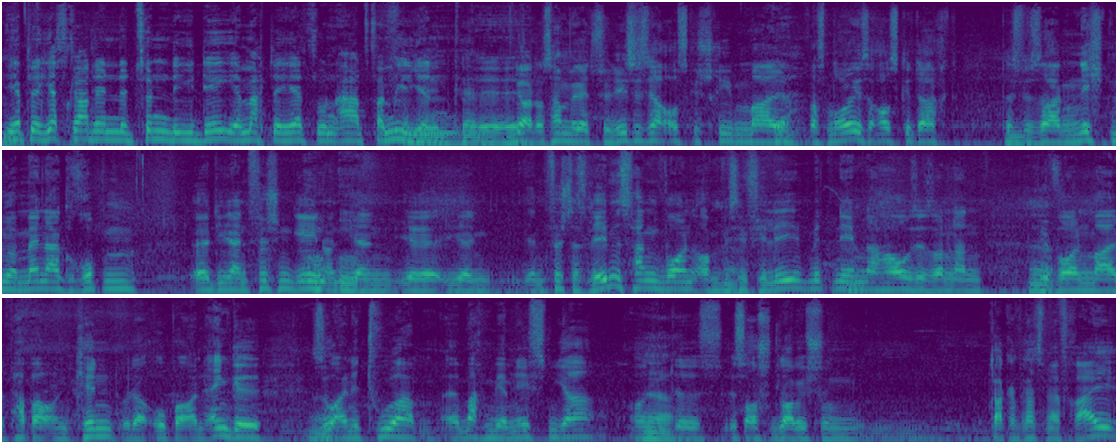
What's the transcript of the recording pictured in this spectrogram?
Ihr habt ja jetzt gerade eine zündende Idee, ihr macht ja jetzt so eine Art Familien... Äh, Ja, das haben wir jetzt für nächstes Jahr ausgeschrieben, mal was Neues ausgedacht. Dass wir sagen, nicht nur Männergruppen, die dann fischen gehen und ihren, ihre- ihren, ihren Fisch des Lebens fangen wollen, auch ein bisschen Filet mitnehmen nach Hause, sondern wir wollen mal Papa und Kind oder Opa und Enkel. So eine Tour äh, machen wir im nächsten Jahr. Und es ist auch schon, glaube ich, schon gar kein Platz mehr frei.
